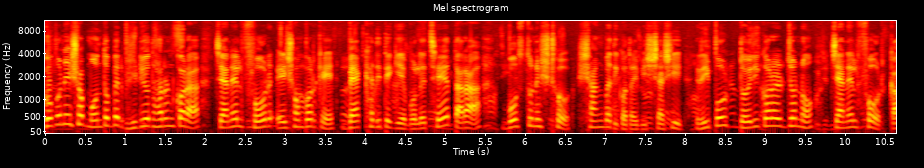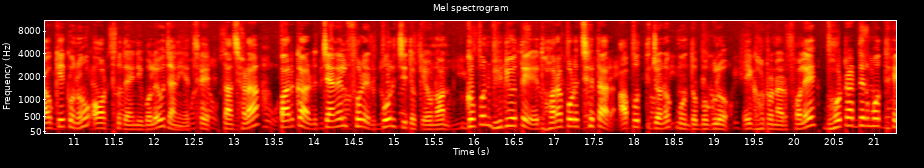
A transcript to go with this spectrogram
গোপনে সব মন্তব্যের ভিডিও ধারণ করা চ্যানেল ফোর এই সম্পর্কে ব্যাখ্যা দিতে গিয়ে বলেছে তারা বস্তুনিষ্ঠ সাংবাদিকতায় বিশ্বাসী। রিপোর্ট তৈরি করার জন্য চ্যানেল ফোর কাউকে কোনো অর্থ দেয়নি বলেও জানিয়েছে। তাছাড়া পার্কার চ্যানেল ফোরের পরিচিত কেউ নন। গোপন ভিডিওতে ধরা পড়েছে তার আপত্তিজনক মন্তব্যগুলো। এই ঘটনার ফলে ভোটারদের মধ্যে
